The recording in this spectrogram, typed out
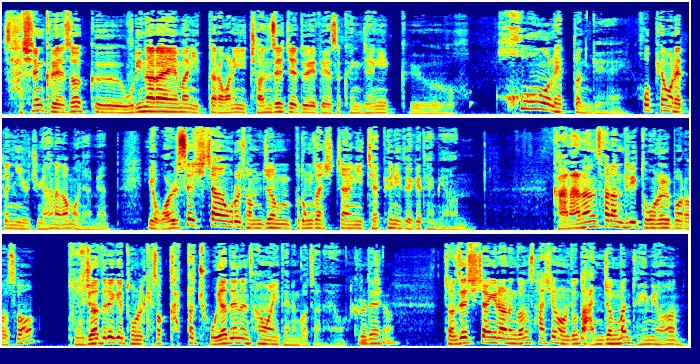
사실은 그래서 그 우리나라에만 있다라고 하는 이 전세 제도에 대해서 굉장히 그 호응을 했던 게 호평을 했던 이유 중에 하나가 뭐냐면 이게 월세 시장으로 점점 부동산 시장이 재편이 되게 되면 가난한 사람들이 돈을 벌어서 부자들에게 돈을 계속 갖다 줘야 되는 상황이 되는 거잖아요. 근데 그렇죠. 전세 시장이라는 건 사실 어느 정도 안정만 되면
